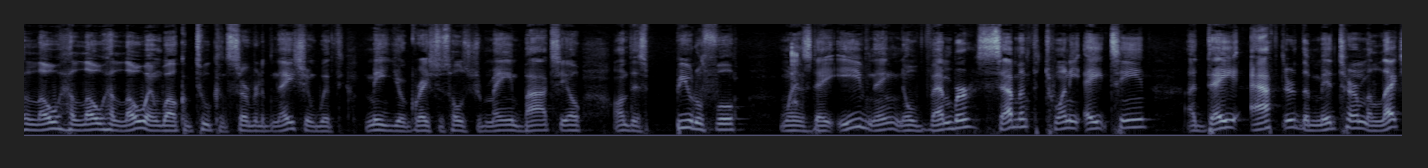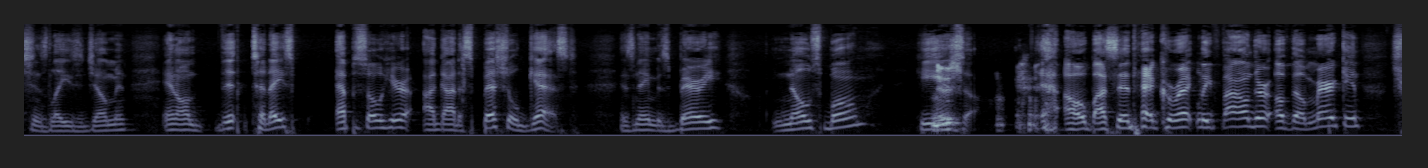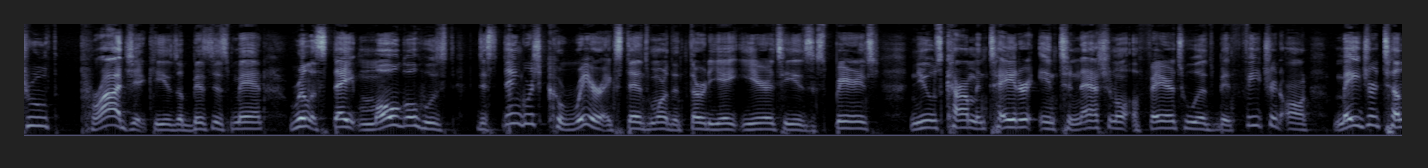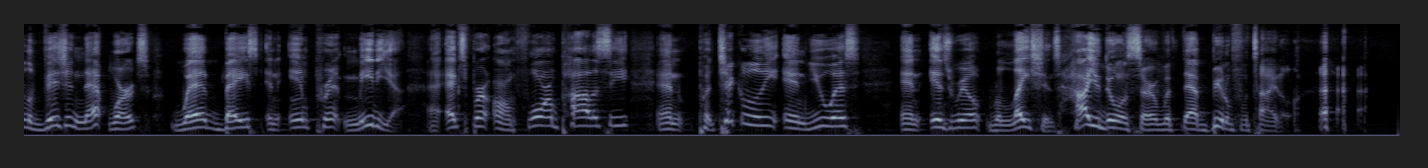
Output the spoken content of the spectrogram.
Hello, hello, hello, and welcome to Conservative Nation with me, your gracious host, Jermain Botsio, on this beautiful Wednesday evening, November 7th, 2018, a day after the midterm elections, ladies and gentlemen. And on th- today's episode here, I got a special guest. His name is Barry Nussbaum. He News. is, I hope I said that correctly, founder of the American Truth Project. He is a businessman, real estate mogul whose distinguished career extends more than 38 years. He is experienced news commentator, international affairs, who has been featured on major television networks, web-based and imprint media. An expert on foreign policy and particularly in U.S. and Israel relations. How you doing, sir, with that beautiful title?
